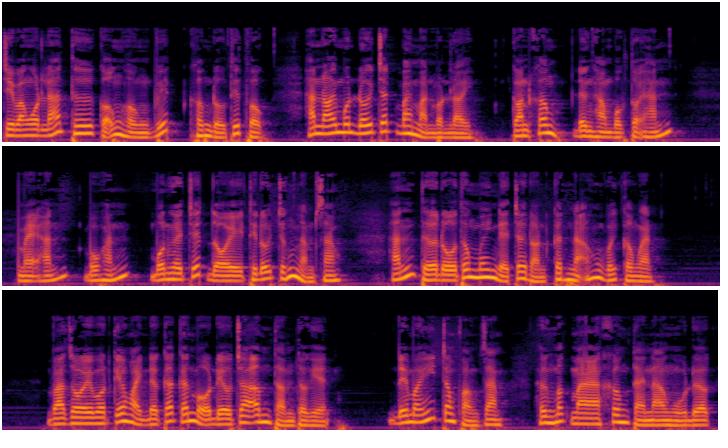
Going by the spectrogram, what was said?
Chỉ bằng một lá thư của ông Hùng viết không đủ thuyết phục. Hắn nói muốn đối chất ba mặt một lời. Còn không, đừng hòng buộc tội hắn. Mẹ hắn, bố hắn, một người chết rồi thì đối chứng làm sao? Hắn thừa đủ thông minh để chơi đòn cân não với công an. Và rồi một kế hoạch được các cán bộ điều tra âm thầm thực hiện. Đêm ấy trong phòng giam, Hưng mắc ma không tài nào ngủ được,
